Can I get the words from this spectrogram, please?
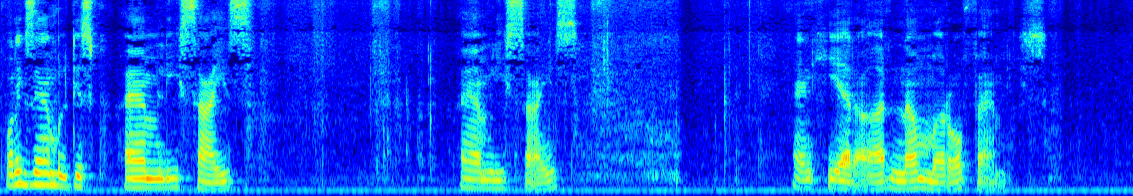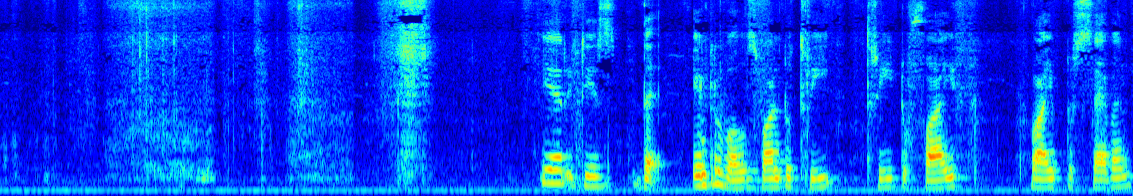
for example it is family size. Family size. And here are number of families here it is the intervals 1 to 3 3 to 5 5 to 7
